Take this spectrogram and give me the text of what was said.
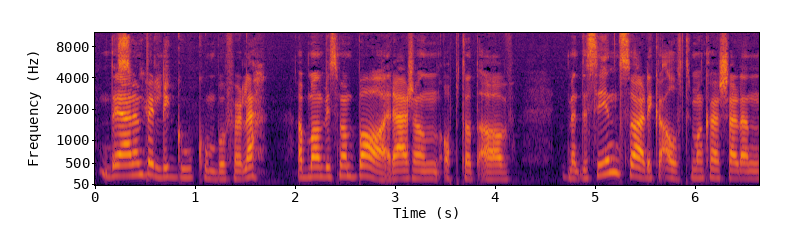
Det er en veldig god kombo, føler jeg. At man, hvis man bare er sånn opptatt av medisin, så er det ikke alltid man kanskje er den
